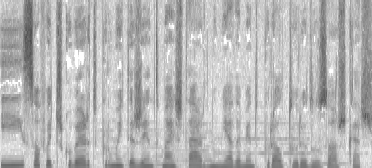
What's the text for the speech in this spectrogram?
e só foi descoberto por muita gente mais tarde, nomeadamente por altura dos Oscars.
